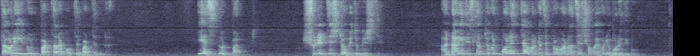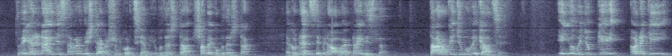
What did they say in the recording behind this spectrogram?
তাহলে এই লুটপাট তারা করতে পারতেন না। ইয়েস লুটপাট। সুনির্দিষ্ট অভিযোগ এসছে। আর নাহিদ ইসলাম যখন বলেন যে আমার কাছে প্রমাণ আছে, সময় হলে বলে দিব। তো এখানে নাহিদ ইসলামের দৃষ্টি আকর্ষণ করছি আমি। উপদেষ্টা, সাবেক উপদেষ্টা, এখন এনসিপির আহ্বায়ক নাহিদ ইসলাম। তারও কিছু ভূমিকা আছে। এই অভিযোগকে অনেকেই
